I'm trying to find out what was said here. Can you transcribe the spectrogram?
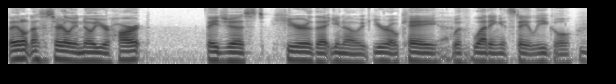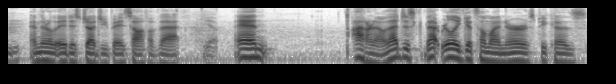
they don't necessarily know your heart. They just hear that, you know, you're okay Yeah. with letting it stay legal Mm. and they're, they just judge you based off of that. Yep. And I don't know, that just that really gets on my nerves because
